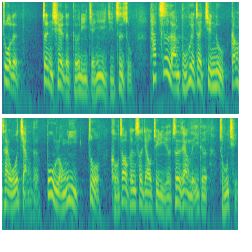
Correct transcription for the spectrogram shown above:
做了正确的隔离检疫以及自主，他自然不会再进入刚才我讲的不容易做口罩跟社交距离的这样的一个族群，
